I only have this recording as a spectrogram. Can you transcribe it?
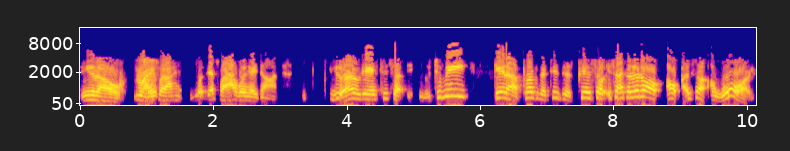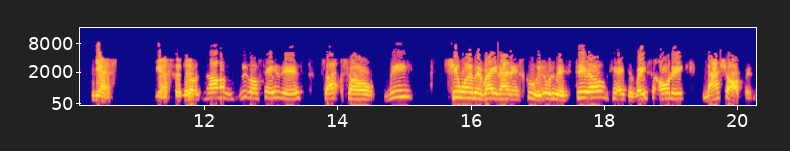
you know, Right. That's what I. That's what I would have done. You earned it. To, to me, getting a perfect attendance So it's like a little. Oh, it's an award. Yes. Yes, it is. So now we gonna say this. So, I, so me, she would have been writing out in school. It would have been still had the eraser on it, not sharpened.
